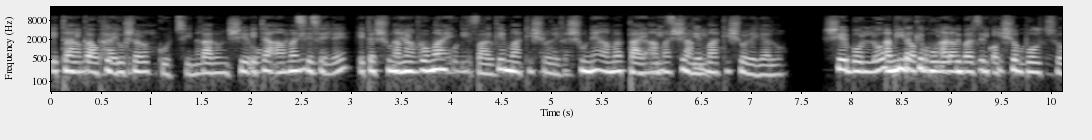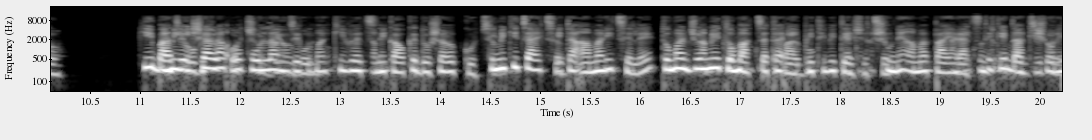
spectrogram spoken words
এটা আমি কাউকে দোষারোপ করছি না। কারণ সে এটা আমার ছেলে এটা শুনে আমি প্রমাণ করতে পারব। মাটি সরে গেল। শুনে আমার পায়ে আমার স্বামী মাটি সরে গেল। সে বলল আমি তাকে বললাম বাজে কি সব বলছো? কি বাজে ইশারা ও করলাম যে তোমার কি হয়েছে? আমি কাউকে দোষারোপ করছি তুমি কি চাইছো? এটা আমারই ছেলে। তোমার জন্য তো বাচ্চাটা এই পৃথিবীতে এসেছে। শুনে আমার পায়ে এক থেকে মাটি সরে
